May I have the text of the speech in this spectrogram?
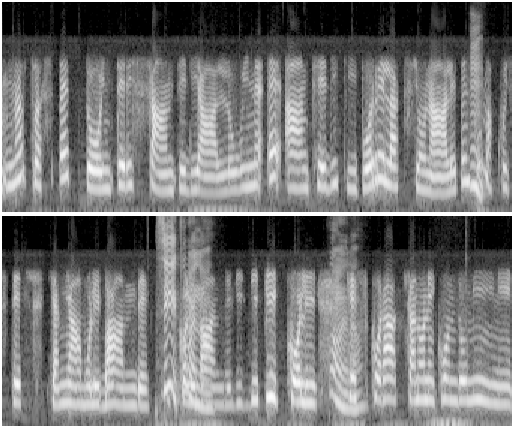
un altro aspetto interessante di Halloween è anche di tipo relazionale. Pensiamo mm. a queste, chiamiamole bande, sì, piccole no. bande di, di piccoli come che no? scorazzano nei condomini.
